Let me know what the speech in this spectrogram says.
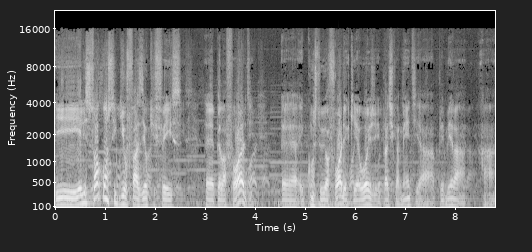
E ele só conseguiu fazer o que fez é, pela Ford é, construiu a Ford, que é hoje praticamente a primeira a,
